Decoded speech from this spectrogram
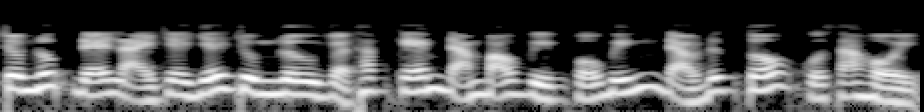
trong lúc để lại cho giới trung lưu và thấp kém đảm bảo việc phổ biến đạo đức tốt của xã hội.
